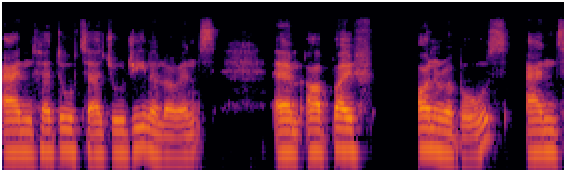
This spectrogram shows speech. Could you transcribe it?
and her daughter, Georgina Lawrence, um, are both honorables. And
